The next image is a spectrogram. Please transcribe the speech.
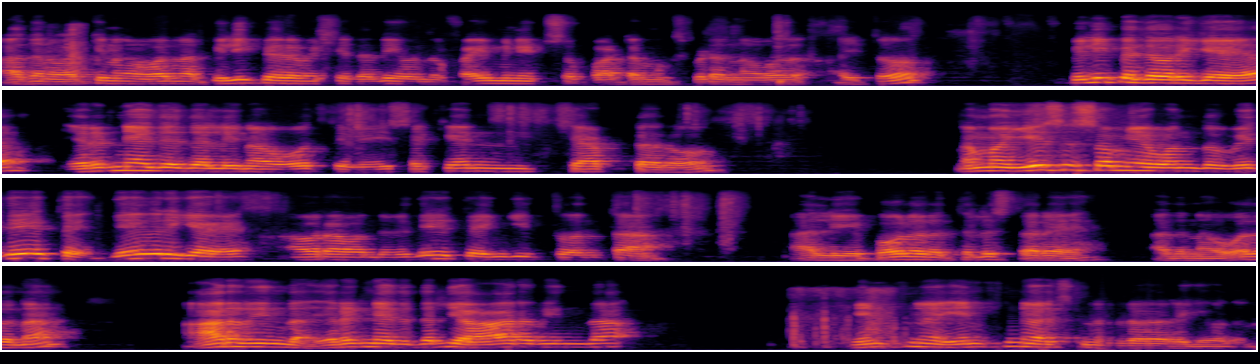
ಅದನ್ನ ವಾಕ್ಯನ ಅದನ್ನ ಫಿಲಿಪಿಯರ ವಿಷಯದಲ್ಲಿ ಒಂದು ಫೈವ್ ಮಿನಿಟ್ಸ್ ಪಾಠ ಮುಗಿಸ್ಬಿಡ ನಾವು. ಆಯ್ತು. ಫಿಲಿಪಿಯದವರಿಗೆ ಎರಡನೇ ಅಧ್ಯಾಯದಲ್ಲಿ ನಾವು ಓದ್ತೀವಿ ಸೆಕೆಂಡ್ ಚಾಪ್ಟರ್ ನಮ್ಮ ಯೇಸು ಸ್ವಾಮಿಯ ಒಂದು ವಿಧೇಯತೆ, ದೇವರಿಗೆ ಅವರ ಒಂದು ವಿಧೇಯತೆ ಹೆಂಗಿತ್ತು ಅಂತ ಅಲ್ಲಿ ಪೌಲರು ತಿಳಿಸ್ತಾರೆ. ಅದನ್ನ ಓದನ ಆರರಿಂದ ಎರಡನೇ ಅಧ್ಯಾಯದಲ್ಲಿ ಆರರಿಂದ ಎಂಟನೇ ಎಂಟನೇ ವಚನದವರೆಗೆ ಓದನ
